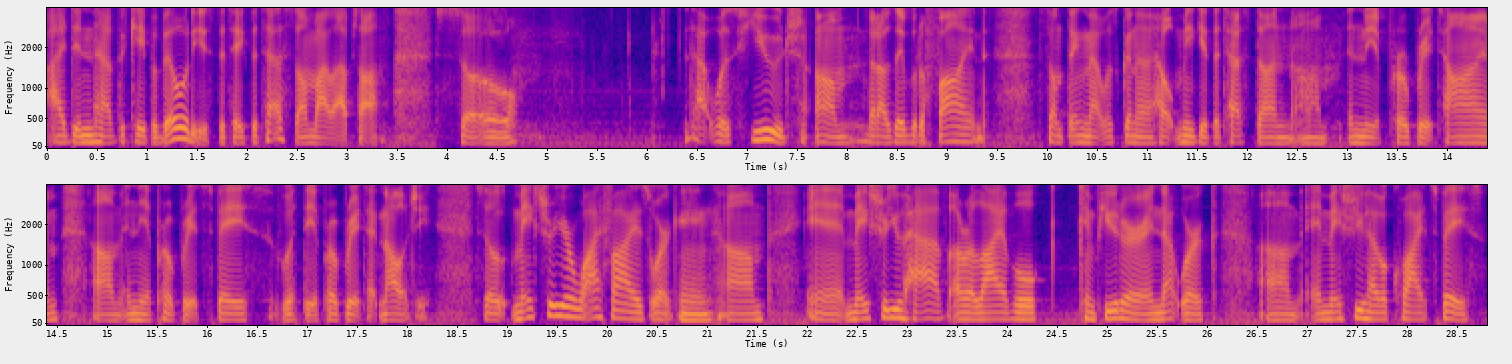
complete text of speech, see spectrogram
I didn't have the capabilities to take the test on my laptop. So that was huge um, that I was able to find something that was going to help me get the test done um, in the appropriate time, um, in the appropriate space, with the appropriate technology. So make sure your Wi Fi is working um, and make sure you have a reliable computer and network um, and make sure you have a quiet space.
